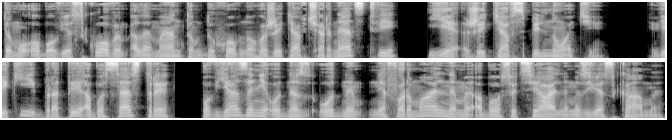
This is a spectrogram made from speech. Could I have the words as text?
тому обов'язковим елементом духовного життя в чернецтві є життя в спільноті, в якій брати або сестри пов'язані одне з одним неформальними або соціальними зв'язками,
